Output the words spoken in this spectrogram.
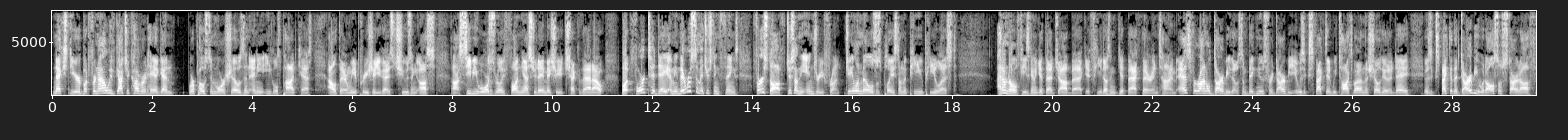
next year. But for now, we've got you covered. Hey, again, we're posting more shows than any Eagles podcast out there, and we appreciate you guys choosing us. Uh, CB Wars was really fun yesterday. Make sure you check that out. But for today, I mean, there were some interesting things. First off, just on the injury front, Jalen Mills was placed on the PUP list. I don't know if he's going to get that job back if he doesn't get back there in time. As for Ronald Darby, though, some big news for Darby. It was expected, we talked about on the show the other day, it was expected that Darby would also start off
